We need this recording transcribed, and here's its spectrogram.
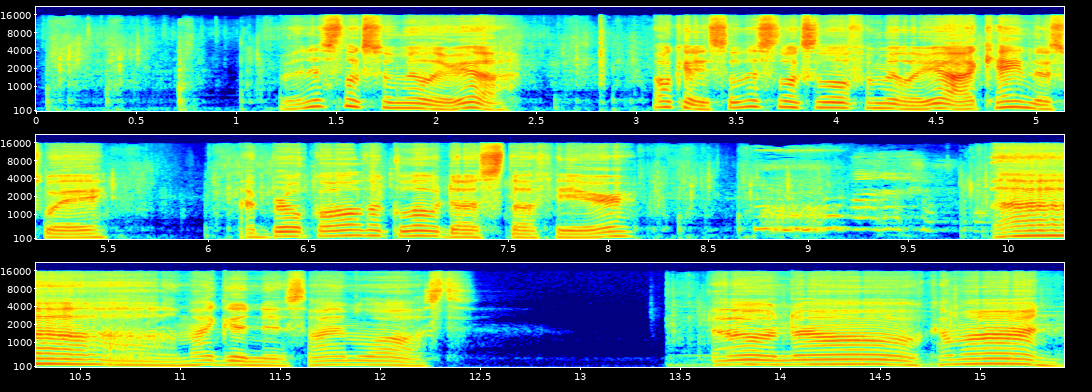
I mean, this looks familiar, yeah. Okay, so this looks a little familiar. Yeah, I came this way. I broke all the glow dust stuff here. Oh, my goodness, I am lost. Oh no, come on.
